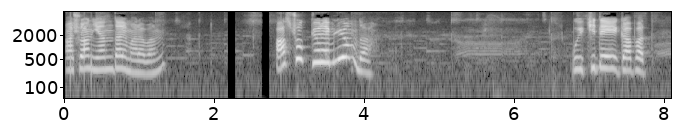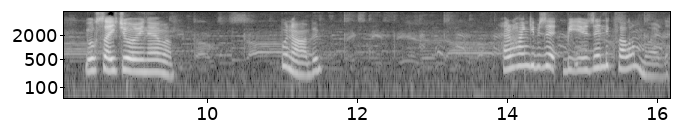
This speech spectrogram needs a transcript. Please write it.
Ha şu an yanındayım arabanın. Az çok görebiliyorum da. Bu 2D'yi kapat. Yoksa hiç oynayamam. Bu ne abim? Herhangi bize bir özellik falan mı verdi?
